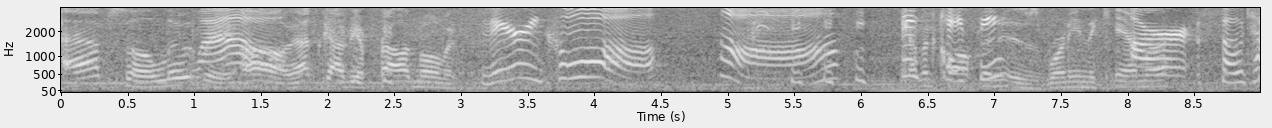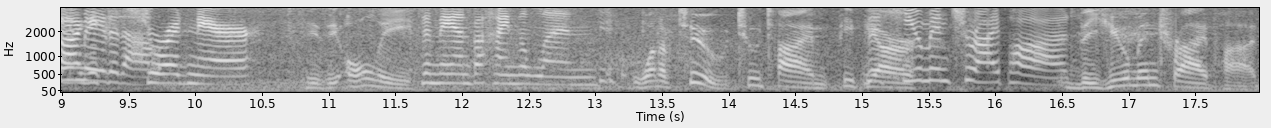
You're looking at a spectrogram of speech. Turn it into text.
Absolutely. Wow. Oh, that's got to be a proud moment. Very cool. Aww. Thanks, Kevin Casey. Coffin is running the camera. Our photog extraordinaire. He's the only. The man behind the lens. One of two two-time PPR. The human tripod. The human tripod.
